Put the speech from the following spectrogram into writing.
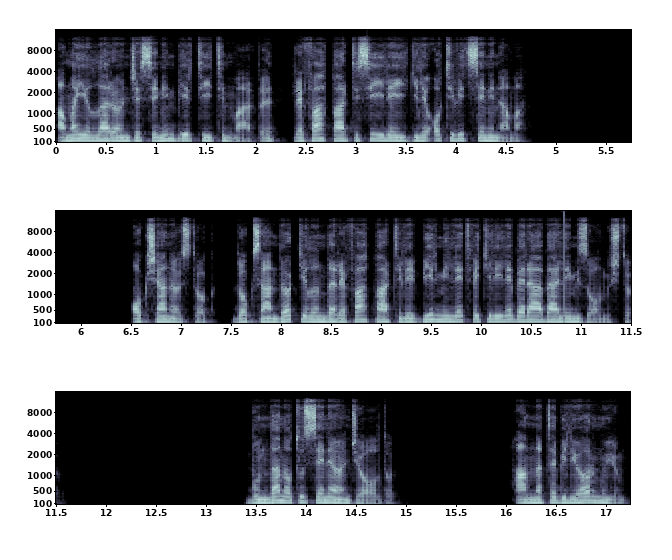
ama yıllar önce senin bir tweetin vardı, Refah Partisi ile ilgili o tweet senin ama. Okşan Öztok, 94 yılında Refah Partili bir milletvekiliyle beraberliğimiz olmuştu. Bundan 30 sene önce oldu. Anlatabiliyor muyum?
